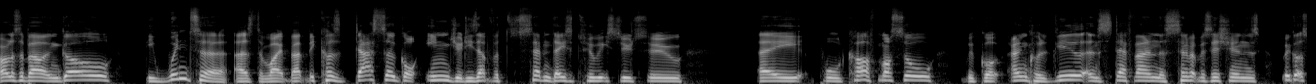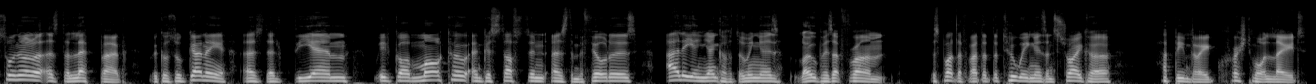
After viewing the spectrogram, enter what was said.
Oyarzabal in goal, De Winter as the right back because Dasso got injured. He's out for seven days to two weeks due to a pulled calf muscle. We've got Anko Gil and Stefan in the centre back positions. We've got Sornola as the left back. We've got Zorgane as the DM. We've got Marco and Gustafsson as the midfielders. Ali and Yankov as the wingers. Lopez up front. Despite the fact that the two wingers and striker have been very questionable late,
